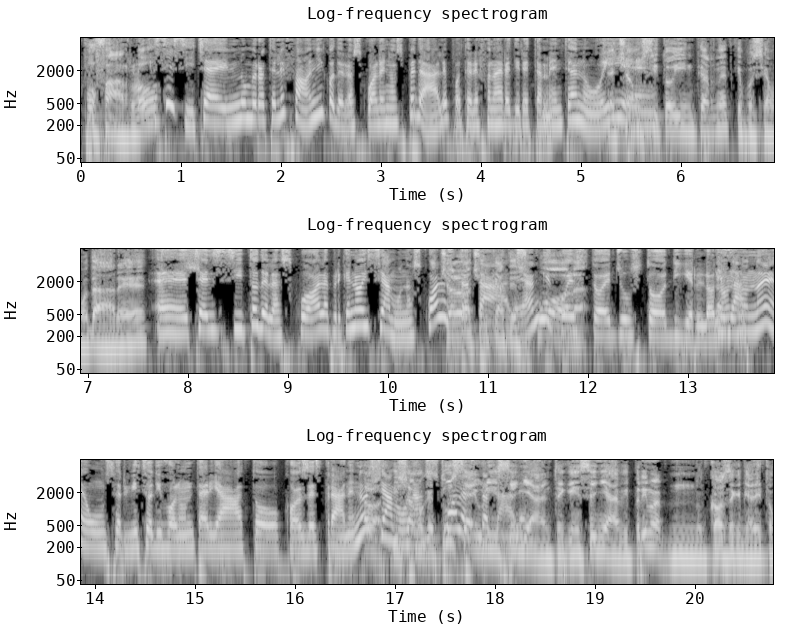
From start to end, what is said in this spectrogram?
può farlo? Sì, sì, c'è il numero telefonico della scuola in ospedale, può telefonare direttamente a noi. Cioè, c'è e... un sito internet che possiamo dare? Eh, c'è il sito della scuola, perché noi siamo una scuola cioè, statale, scuola. anche questo è giusto dirlo, esatto. non, non, è un servizio di volontariato o cose strane. Noi allora, siamo diciamo una che tu sei statale. un insegnante che insegnavi prima mh, mm, cose che mi ha detto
